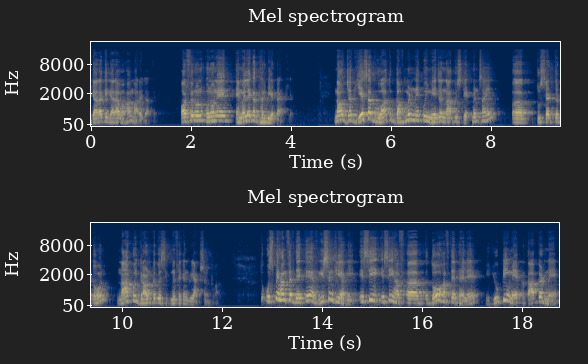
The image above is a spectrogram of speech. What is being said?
ग्यारह के ग्यारह वहाँ मारे जाते। और फिर उन, उन्होंने एमएलए का घर भी अटैक किया। नाउ जब ये सब हुआ तो गवर्नमेंट ने कोई मेजर ना कोई स्टेटमेंट्स आई टू सेट द टोन ना कोई ग्राउंड पे कोई सिग्निफिकेंट रिएक्शन हुआ। तो उसमें हम फिर देखते हैं रिसेंटली अभी इसी इसी हफ, दो हफ़्ते पहले यूपी में प्रतापगढ़ में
